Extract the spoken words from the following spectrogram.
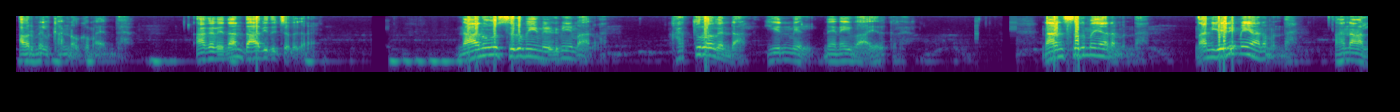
அவர் மேல் கண்ணோக்கமா இருந்தார். ஆகவேதான் தாவிது சொல்லுகிறார் நானும் சிறுமியும் எளிமையுமானவன் கர்த்தரோ வென்றால் என் மேல் நினைவாயிருக்கிறார். நான் சிறுமையானவன் தான். நான் எளிமையானவன் தான். ஆனால்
